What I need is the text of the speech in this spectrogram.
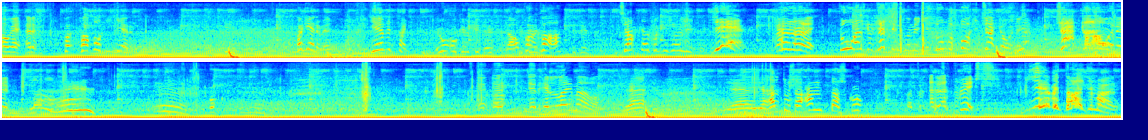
Ok, herri, hva, hvað fokkin gerum við? Hvað gerum við? Ég veit það ekki. Jú, ok, býtu. Já, hvað, hvað? Tjekkaðu hvort þú svo er líf. Ég? Nei, nei, nei, nei, þú elskar kettingum svo mikið, þú maður fokkin tjekka á henni! Tjekka á henni! Er, er, er, er lagi með það? Ég, ég, ég held þú sé að anda, sko. Er, ertu viss? Ég veit það ekki, maður!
